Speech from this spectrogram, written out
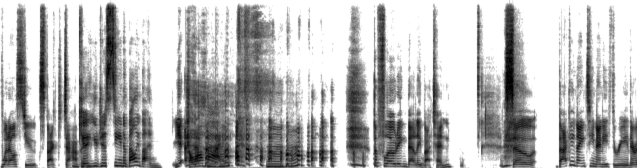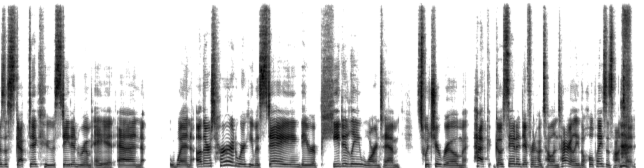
What else do you expect to happen? Yeah, you just seen a belly button. yeah. Go on by. Mhm. the floating belly button. So, back in 1993, there was a skeptic who stayed in room eight. And when others heard where he was staying, they repeatedly warned him switch your room. Heck, go stay at a different hotel entirely. The whole place is haunted.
